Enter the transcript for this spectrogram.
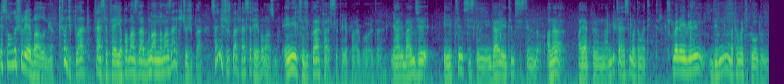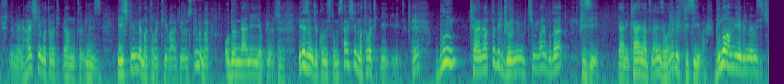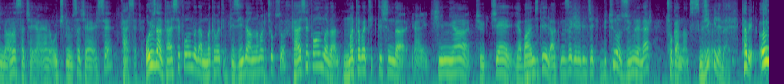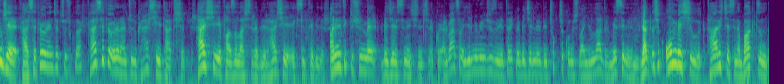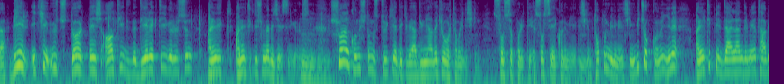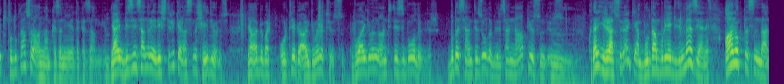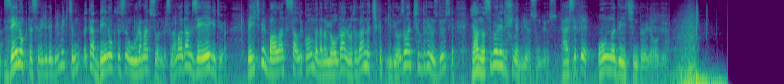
ve sonunda şuraya bağlanıyor. Çocuklar felsefe yapamazlar, bunu anlamazlar ki çocuklar. Sence çocuklar felsefe yapamaz mı? En iyi çocuklar felsefe yapar bu arada. Yani bence eğitim sisteminin, ideal eğitim sisteminin ana ayaklarından bir tanesi matematiktir. Çünkü ben evrenin dilinin matematik olduğunu düşünüyorum. Yani her şeyi matematikle anlatabiliriz. İlişkinin de matematiği var diyoruz değil mi? Bak o göndermeyi yapıyoruz. Evet. Biraz önce konuştuğumuz her şey matematikle ilgiliydi. Evet. Bunun kainatta bir görünüm biçimi var. Bu da fiziği. Yani kainatın aynı zamanda bir fiziği var. Bunu anlayabilmemiz için de ana saç ayağı yani o üçlünün saç ayağı ise felsefe. O yüzden felsefe olmadan matematik fiziği de anlamak çok zor. Felsefe olmadan matematik dışında yani kimya, Türkçe, yabancı değil aklınıza gelebilecek bütün o zümreler çok anlamsız Müzik kalıyor. bile belki. Tabii önce felsefe öğrenecek çocuklar. Felsefe öğrenen çocuk her şeyi tartışabilir. Her şeyi fazlalaştırabilir, her şeyi eksiltebilir. Analitik düşünme becerisini için içine koyar. Ben sana 21. yüzyıl yetenek ve becerileri diye çokça konuşulan yıllardır meselenin yaklaşık 15 yıllık tarihçesine baktığında 1, 2, 3, 4, 5, 6, 7'de diyalektiği görürsün. Analitik, analitik düşünme becerisini görürsün. Şu an konuştuğumuz Türkiye'deki veya dünyadaki ortama ilişkin, sosyopolitiğe, sosyoekonomiye ilişkin, toplum bilime ilişkin birçok konu yine analitik bir değerlendirmeye tabi tutulduktan sonra anlam kazanıyor ya da kazanmıyor. Yani biz insanları eleştirirken aslında şey diyoruz. Ya abi bak ortaya bir argüman atıyorsun. Bu argümanın antitezi bu olabilir. Bu da sentezi olabilir. Sen ne yapıyorsun diyorsun. Kadar irrasyonel ki yani buradan buraya gidilmez yani. A noktasından Z noktasına gidebilmek için mutlaka B noktasına uğramak zorundasın. Ama adam Z'ye gidiyor. Ve hiçbir bağlantısallık olmadan o yoldan rotadan da çıkıp gidiyor. O zaman çıldırıyoruz diyoruz ki ya nasıl böyle düşünebiliyorsun diyorsun. Felsefe olmadığı için böyle oluyor.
